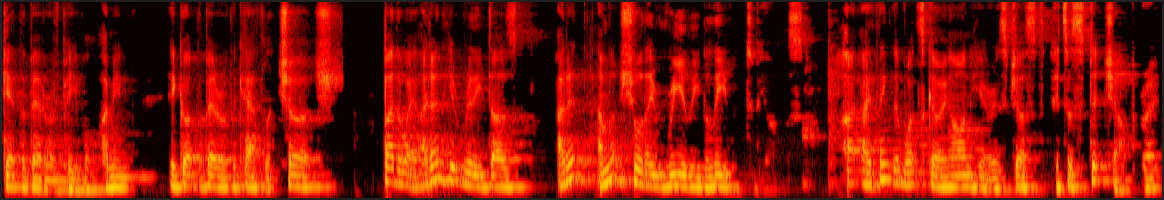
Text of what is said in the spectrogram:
get the better of people. I mean, it got the better of the Catholic Church. By the way, I don't think it really does I don't. I'm not sure they really believe it, to be honest. I, I think that what's going on here is just it's a stitch up, right?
